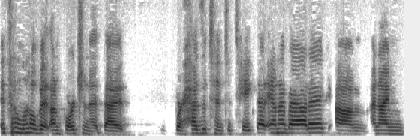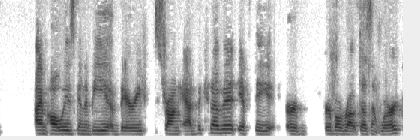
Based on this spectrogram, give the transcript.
it's a little bit unfortunate that we're hesitant to take that antibiotic um, and i'm i'm always going to be a very strong advocate of it if the herb, herbal route doesn't work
